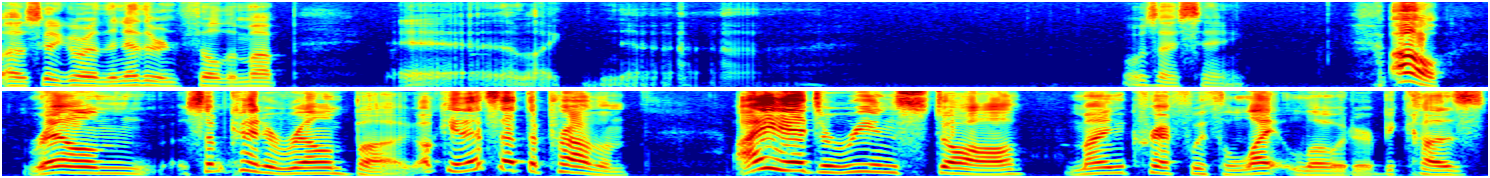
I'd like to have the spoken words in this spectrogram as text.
I was going to go to the nether and fill them up. And I'm like, nah. What was I saying? Oh, realm, some kind of realm bug. Okay, that's not the problem. I had to reinstall Minecraft with LiteLoader because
